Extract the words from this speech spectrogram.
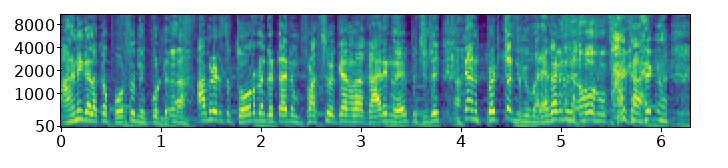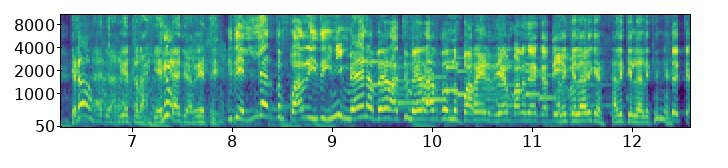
അണികളൊക്കെ പുറത്ത് നിപ്പുണ്ട്. അവരുടെ അടുത്ത് തോരണം കെട്ടാനും ഫ്ലക്സ് വെക്കാനുള്ള കാര്യങ്ങൾ ഏൽപ്പിച്ചിട്ട് ഞാൻ പെട്ടെന്ന് ഇങ്ങ് വരാം കേട്ടോ. ആ കാര്യങ്ങൾ. എടോ. എല്ലാരും അറിയട്ടെടാ എല്ലാരും അറിയട്ടെ. ഇത് എല്ലായിടത്തും പറ ഇത് ഇനി മേലെ വേറെ അച്ഛൻ വേറെ ആർക്കും ഒന്നും പറയരുത്. ഞാൻ പറഞ്ഞേക്കാം ദേ, അലക്കില്ല അലക്കില്ല അലക്കില്ല അലക്കില്ല. ഇതൊക്കെ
